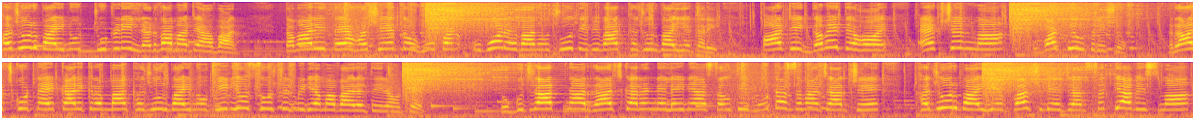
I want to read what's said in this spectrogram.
ખજૂરભાઈનું ચૂંટણી લડવા માટે આહવાન. તમારી દયા હશે તો હું પણ ઊભો રહેવાનો છું તેવી વાત ખજૂરભાઈએ કરી. પાર્ટી ગમે તે હોય, એક્શનમાં વળતી ઉતરીશું. રાજકોટના એક કાર્યક્રમમાં ખજૂરભાઈનો વીડિયો સોશિયલ મીડિયામાં વાયરલ થઈ રહ્યો છે. તો ગુજરાતના રાજકારણને લઈને આ સૌથી મોટા સમાચાર છે. ખજૂરભાઈએ વર્ષ બે હજાર સત્યાવીસમાં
